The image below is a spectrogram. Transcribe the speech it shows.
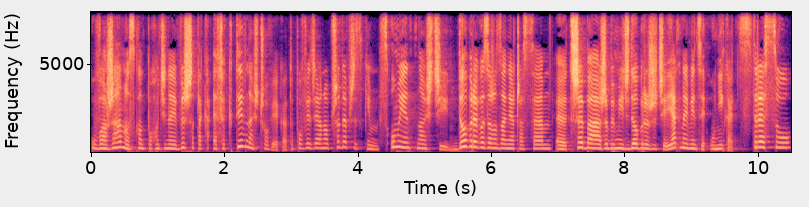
uważano, skąd pochodzi najwyższa taka efektywność człowieka, to powiedziano przede wszystkim z umiejętności dobrego zarządzania czasem. E, trzeba, żeby mieć dobre życie, jak najwięcej unikać stresu,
